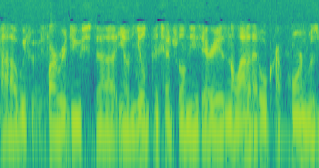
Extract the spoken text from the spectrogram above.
Uh, we've far reduced uh, you know yield potential in these areas, and a lot of that old crop corn was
